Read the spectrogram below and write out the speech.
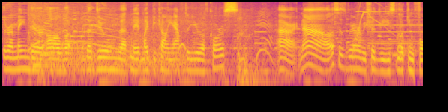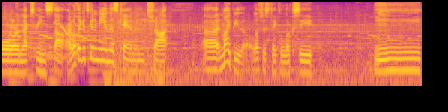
the remainder of the doom that may, might be coming after you, of course. Alright, now, this is where we should be looking for the next green star. I don't think it's going to be in this cannon shot. Uh, it might be, though. Let's just take a look-see. Mm,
